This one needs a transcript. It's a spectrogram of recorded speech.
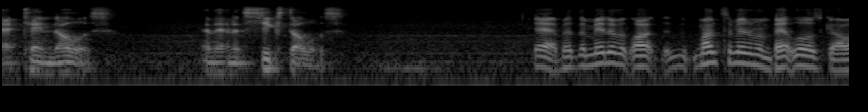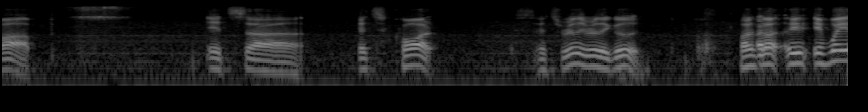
at ten dollars, and then it's six dollars. Yeah, but the minimum like once the minimum bet laws go up, it's uh, it's quite, it's really really good. Like uh, if if we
